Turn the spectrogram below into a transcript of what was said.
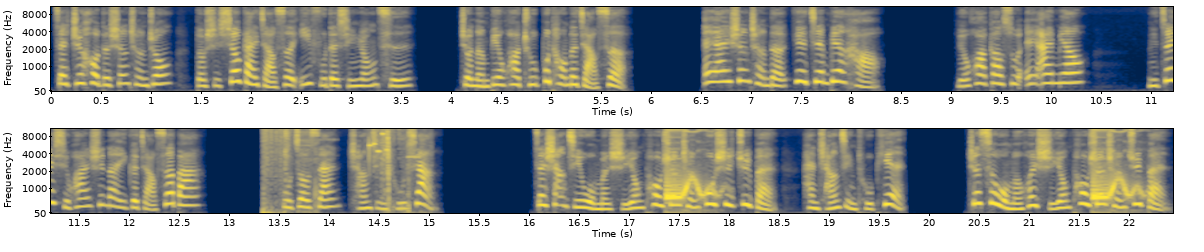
在之后的生成中，都是修改角色衣服的形容词，就能变化出不同的角色。AI 生成的越渐变好。留话告诉 AI 喵，你最喜欢是哪一个角色吧？步骤三：场景图像。在上集我们使用 PO 生成故事剧本和场景图片，这次我们会使用 PO 生成剧本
